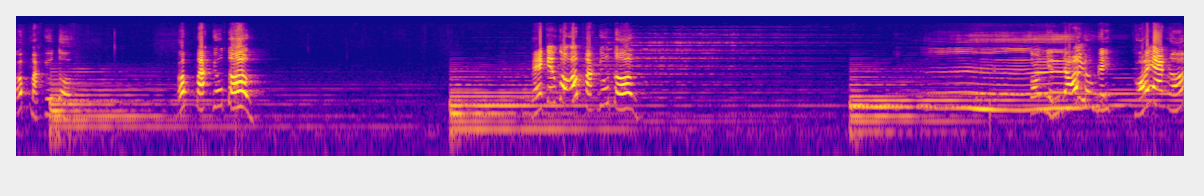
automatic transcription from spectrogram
Úp mặt vô tường. Úp mặt vô tường. Mẹ kêu con úp mặt vô tường. Con nhịn đói luôn đi. Khỏi ăn nữa.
